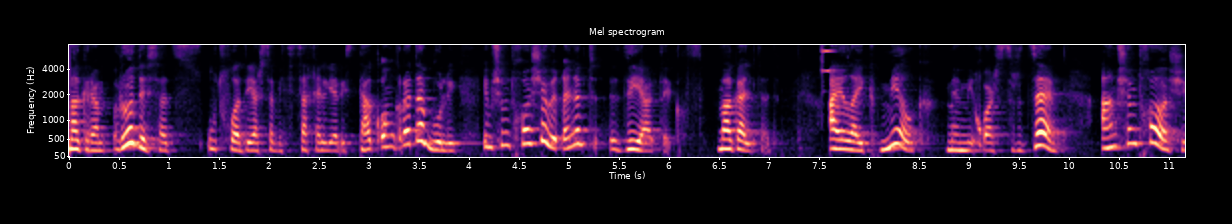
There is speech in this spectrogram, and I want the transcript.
მაგრამ როდესაც უთვლადი არსებითი სახელი არის დაკონკრეტებული, იმ შემთხვევაში ვიყენებთ the articles. მაგალითად, I like milk, მე მიყვარს რძე. ამ შემთხვევაში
